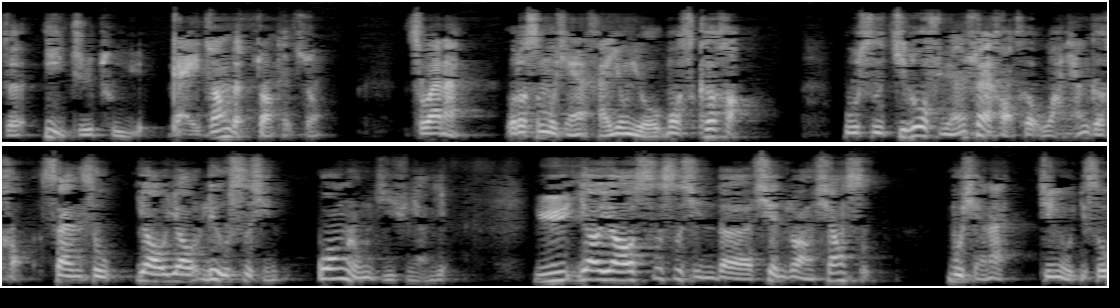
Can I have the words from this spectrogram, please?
则一直处于改装的状态之中。此外呢，俄罗斯目前还拥有莫斯科号。乌斯基洛夫元帅号和瓦良格号三艘幺幺六四型光荣级巡洋舰，与幺幺四四型的现状相似。目前呢，仅有一艘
